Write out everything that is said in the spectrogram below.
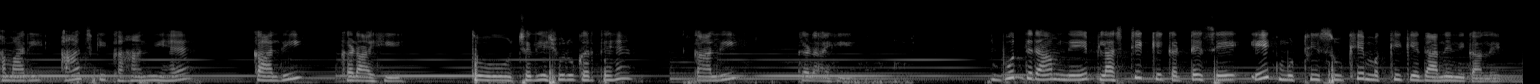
हमारी आज की कहानी है काली कड़ाही। तो चलिए शुरू करते हैं। काली कड़ाही। बुद्ध राम ने प्लास्टिक के कट्टे से एक मुट्ठी सूखे मक्की के दाने निकाले।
